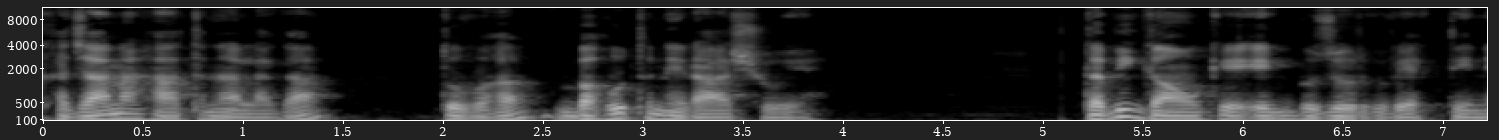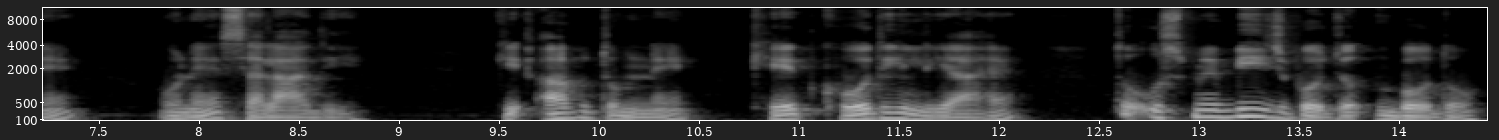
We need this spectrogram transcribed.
खजाना हाथ न लगा तो वह बहुत निराश हुए। तभी गाँव के एक बुज़ुर्ग व्यक्ति ने उन्हें सलाह दी कि अब तुमने खेत खोद ही लिया है तो उसमें बीज बो बो दो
